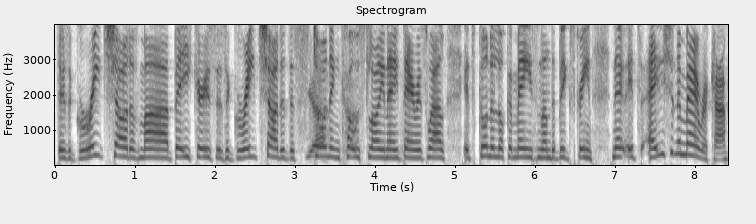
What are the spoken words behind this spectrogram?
There's a great shot of Ma Baker's. There's a great shot of the stunning yeah, coastline out there as well. It's going to look amazing on the big screen. Now it's out in America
